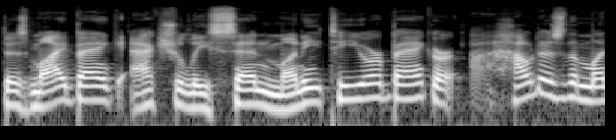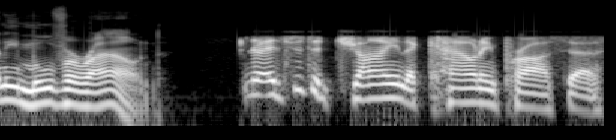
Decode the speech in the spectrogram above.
Does my bank actually send money to your bank or how does the money move around? It's just a giant accounting process.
